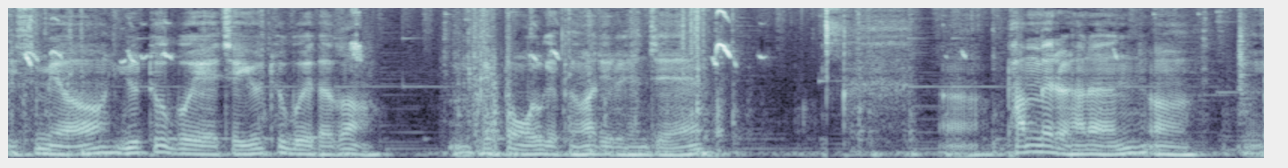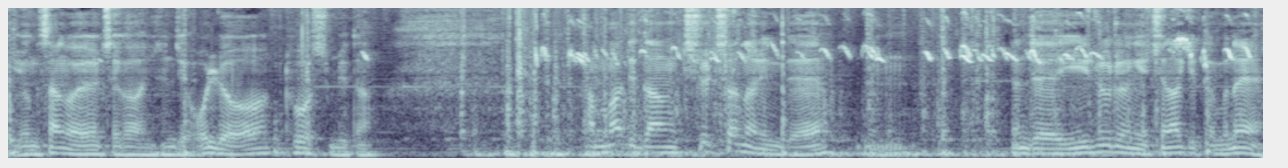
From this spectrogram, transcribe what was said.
있으며 유튜브에 제 유튜브에다가 음, 백봉 오골개 병아리를 현재 어, 판매를 하는 어, 그 영상을 제가 현재 올려 두었습니다. 한 마리당 7,000원인데 음, 현재 2주령이 지났기 때문에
